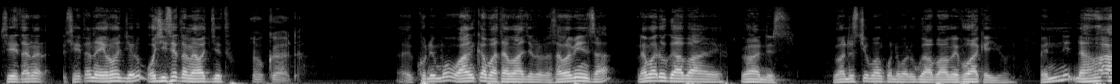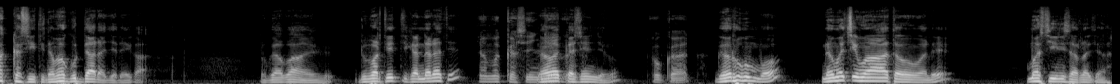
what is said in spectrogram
Seexana yeroo jedhu hojii seexanaa hojjetu. Kun immoo waan qabatamaa jirudha sababiin isaa nama dhugaa ba'ameef Yohaannis Yohaannis cuumaan kun nama dhugaa ba'ameef waaqayyoon. Inni nama akkasiiti nama guddaadha jedhee ka'a. Dhugaa ba'ameef dubartiitti kan dhalate nama akkasiin jiru garuu immoo nama cimaa haa ta'u malee masiin isarra caala.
